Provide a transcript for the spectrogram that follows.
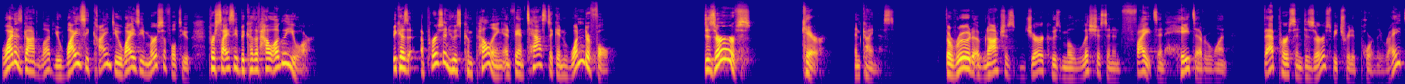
Why does God love you? Why is he kind to you? Why is he merciful to you? Precisely because of how ugly you are. Because a person who's compelling and fantastic and wonderful deserves care and kindness. The rude, obnoxious jerk who's malicious and in fights and hates everyone that person deserves to be treated poorly, right?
